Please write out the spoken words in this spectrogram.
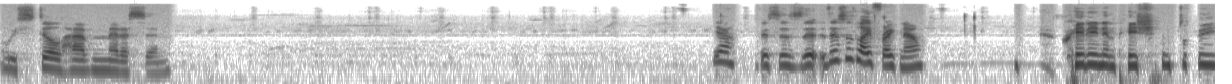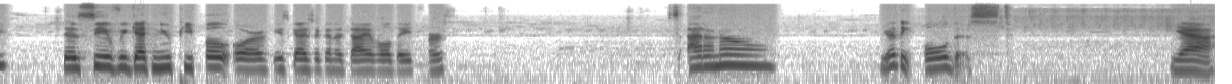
We still have medicine. Yeah, this is this is life right now. Waiting impatiently to see if we get new people or if these guys are gonna die of old age first. I don't know. You're the oldest. Yeah,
